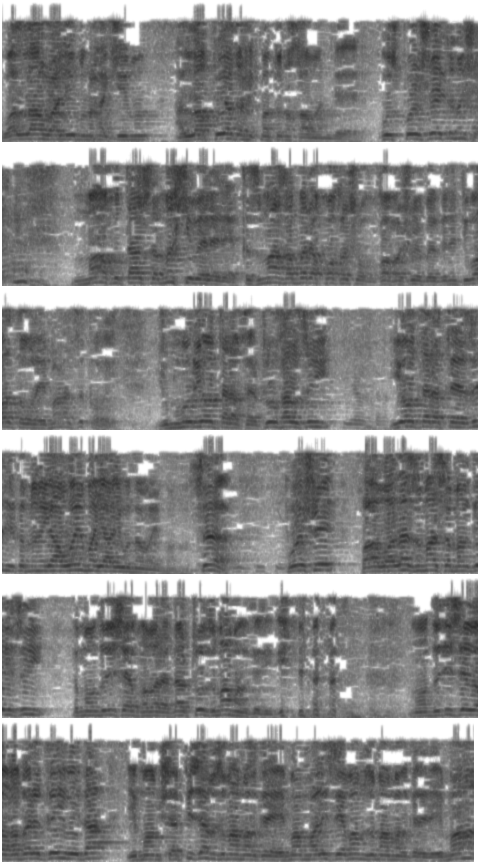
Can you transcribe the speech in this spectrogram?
والله علیم حکیم الله پویا د حکمتونو خاوند دی اوس پوه شوې کنه شه ما خو تاسو ته مخکې ویلې ده کزما خبره خوښه شو خوښه شو به کنه دیوال ته ولې ما څه کوي جمهور یو طرف ته ټول خلک یو طرف ته ځي کوم یا وای ما یا یو نه وای ما څه پوه شې خو ولا زما سره ملګری سي د مولوی صاحب خبره دا ټول زما ملګری دي مولوی صاحب خبره کوي وای دا امام شافعي صاحب زما ملګری امام مالک صاحب هم زما ملګری دی امام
